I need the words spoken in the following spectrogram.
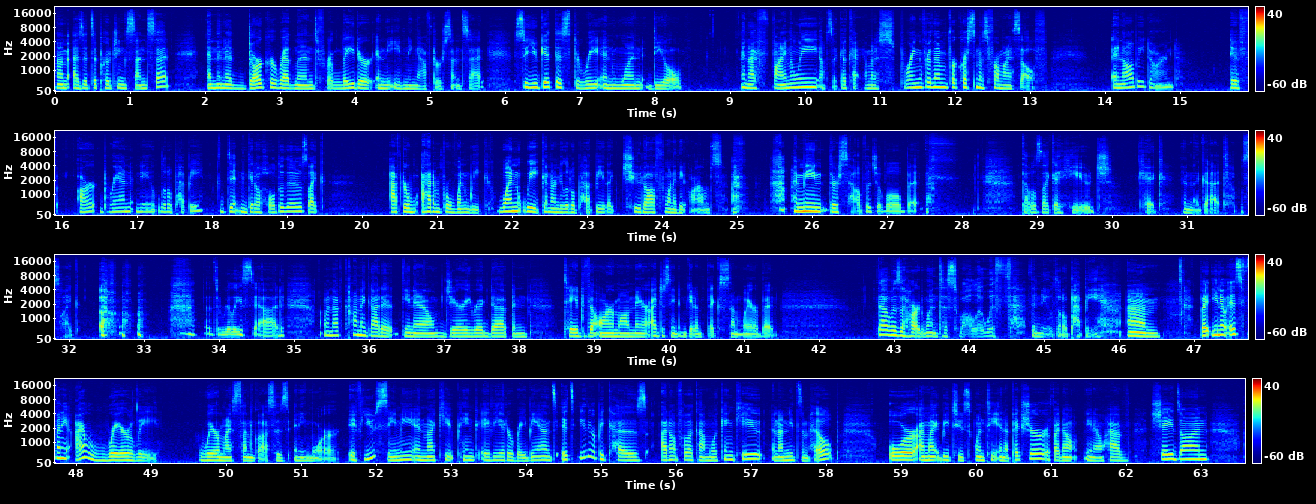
um, as it's approaching sunset, and then a darker red lens for later in the evening after sunset. So you get this three in one deal. And I finally, I was like, okay, I'm going to spring for them for Christmas for myself. And I'll be darned if our brand new little puppy didn't get a hold of those. Like, after I had him for one week, one week, and our new little puppy like chewed off one of the arms. I mean, they're salvageable, but that was like a huge kick in the gut. I was like, oh, that's really sad. I mean, I've kind of got it, you know, jerry rigged up and taped the arm on there. I just need to get him fixed somewhere, but that was a hard one to swallow with the new little puppy. Um, but you know, it's funny. I rarely wear my sunglasses anymore. If you see me in my cute pink aviator Ray-Bans, it's either because I don't feel like I'm looking cute and I need some help, or I might be too squinty in a picture if I don't, you know, have shades on.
